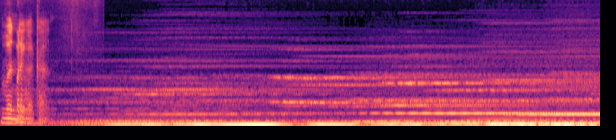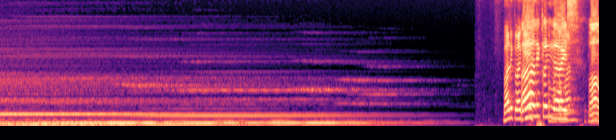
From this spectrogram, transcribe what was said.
mendengarkan. Balik lagi, Balik lagi, teman-teman, guys. Wow.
